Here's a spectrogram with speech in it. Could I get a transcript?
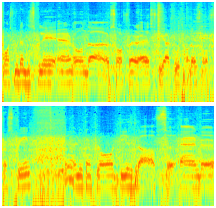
force meter display and on the software STR 2000 software screen. And you can plot these graphs and uh,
